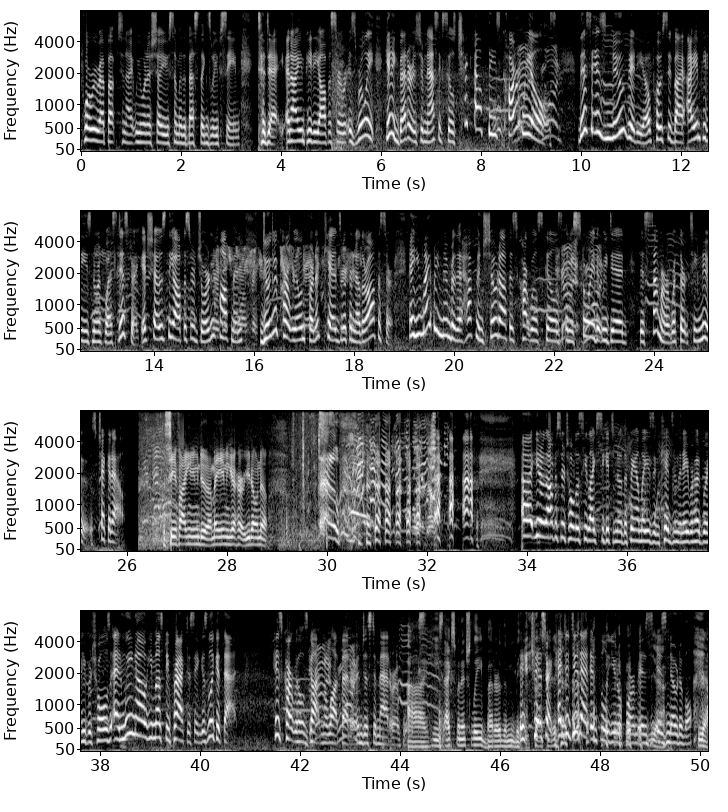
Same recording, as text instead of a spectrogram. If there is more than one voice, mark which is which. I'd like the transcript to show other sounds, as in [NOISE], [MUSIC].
Speaker 1: Before we wrap up tonight, we want to show you some of the best things we've seen today. An IMPD officer is really getting better at his gymnastic skills. Check out these cartwheels. This is new video posted by IMPD's Northwest District. It shows the officer Jordan Hoffman doing a cartwheel in front of kids with another officer. Now you might remember that Hoffman showed off his cartwheel skills in a story that we did this summer with 13 News. Check it out.
Speaker 2: Let's see if I can even do it. I may even get hurt. You don't know. [LAUGHS]
Speaker 1: Uh, you know, the officer told us he likes to get to know the families and kids in the neighborhood where he patrols, and we know he must be practicing, because look at that. His cartwheel has gotten a lot better in just a matter of weeks.
Speaker 3: Uh, he's exponentially better than me. [LAUGHS]
Speaker 1: That's right. Me. and to do that in full [LAUGHS] uniform is, yeah. is notable.
Speaker 3: Yeah.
